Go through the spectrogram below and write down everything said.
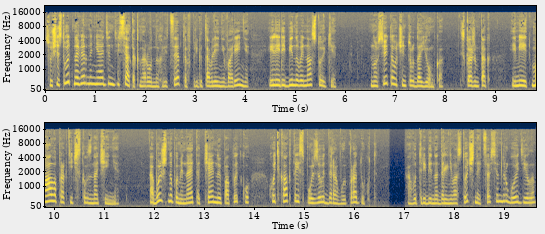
Существует, наверное, не один десяток народных рецептов приготовления варенья или рябиновой настойки, но все это очень трудоемко и, скажем так, имеет мало практического значения, а больше напоминает отчаянную попытку хоть как-то использовать даровой продукт. А вот рябина дальневосточная – это совсем другое дело.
